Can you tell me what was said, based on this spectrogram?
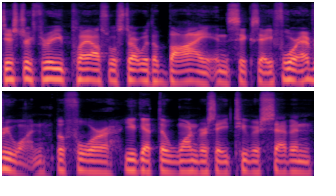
District three playoffs will start with a bye in six A for everyone before you get the one versus eight, two versus seven,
